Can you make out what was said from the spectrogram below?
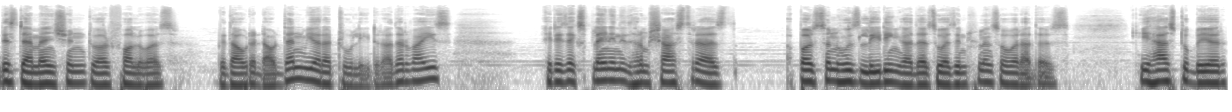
this dimension to our followers without a doubt. Then we are a true leader. Otherwise, it is explained in the Dharma Shastra as a person who is leading others, who has influence over others. He has to bear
